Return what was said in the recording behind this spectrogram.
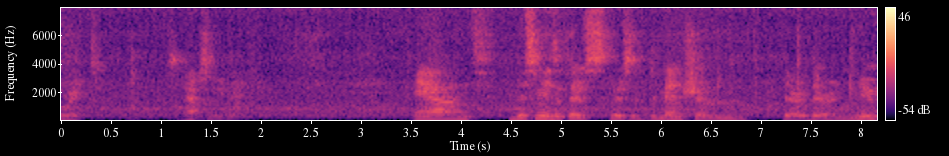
great. It's absolutely great. And this means that there's there's a dimension there there are new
